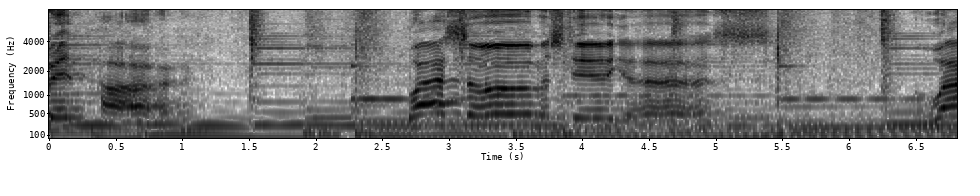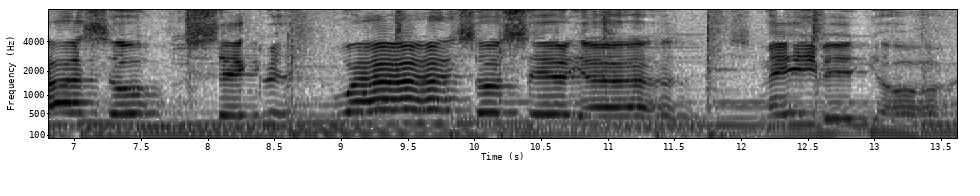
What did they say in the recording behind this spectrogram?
Secret heart, why so mysterious? Why so sacred? Why so serious? Maybe you're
